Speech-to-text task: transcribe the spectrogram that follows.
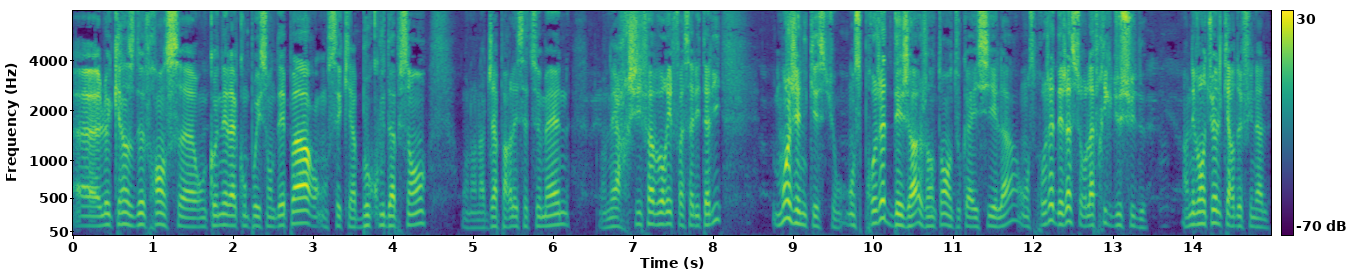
Euh, le 15 de France, euh, on connaît la composition de départ. On sait qu'il y a beaucoup d'absents. On en a déjà parlé cette semaine. On est archi favori face à l'Italie. Moi, j'ai une question. On se projette déjà, j'entends en tout cas ici et là, on se projette déjà sur l'Afrique du Sud. Un éventuel quart de finale.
